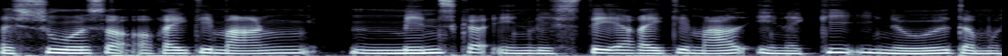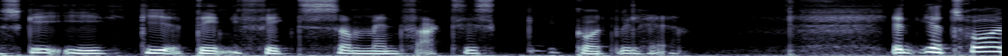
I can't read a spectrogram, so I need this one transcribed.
ressourcer, og rigtig mange mennesker investerer rigtig meget energi i noget, der måske ikke giver den effekt, som man faktisk godt vil have. Jeg, jeg tror,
